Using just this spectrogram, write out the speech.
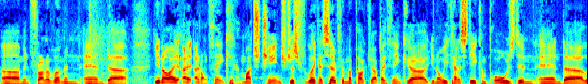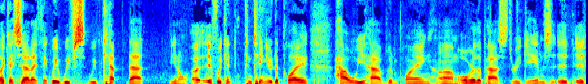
um, in front of them, and and uh, you know, I, I don't think much changed. Just like I said from the puck drop, I think uh, you know we kind of stay composed, and and uh, like I said, I think we we've we've kept that you know, uh, if we can continue to play how we have been playing um, over the past three games, it, it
